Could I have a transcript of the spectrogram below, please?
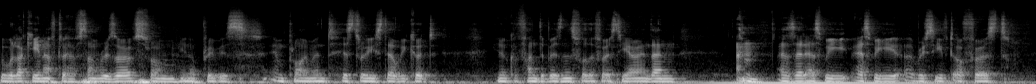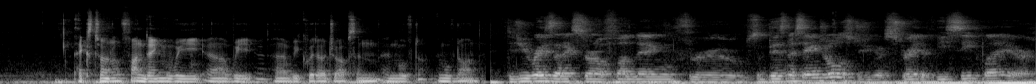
we were lucky enough to have some reserves from you know previous employment histories that we could you know could fund the business for the first year, and then as I said, as we as we received our first external funding, we uh, we uh, we quit our jobs and, and moved on, moved on. Did you raise that external funding through some business angels? Did you go straight a VC play, or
